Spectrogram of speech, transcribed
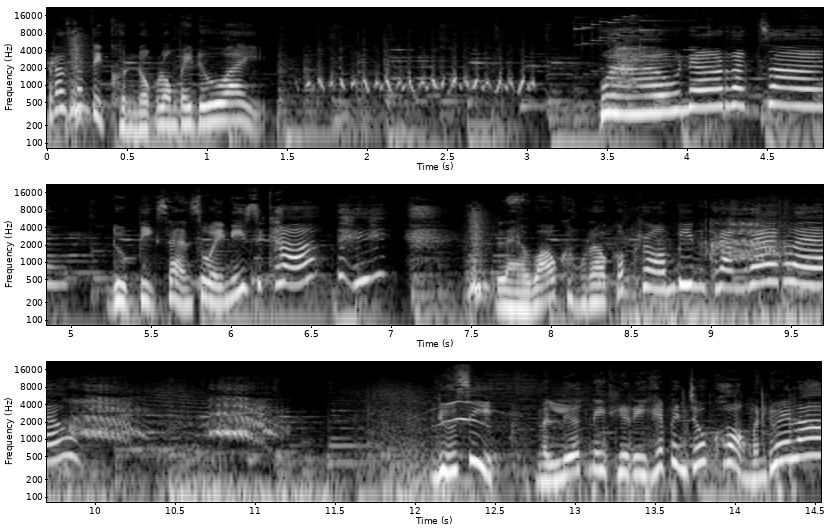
เราจะติดขนนกลงไปด้วย ว้าว น่ารักจัง ดูปีกแสนสวยนี่สิคะ แล้วว่าวของเราก็พร้อมบินครั้งแรกแล้ว ดูสิ มันเลือกในทีรีให้เป็นเจ้าของมันด้วยล่ะ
